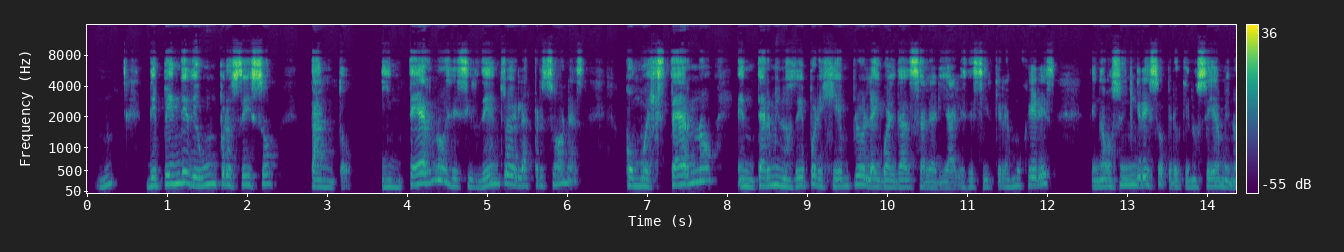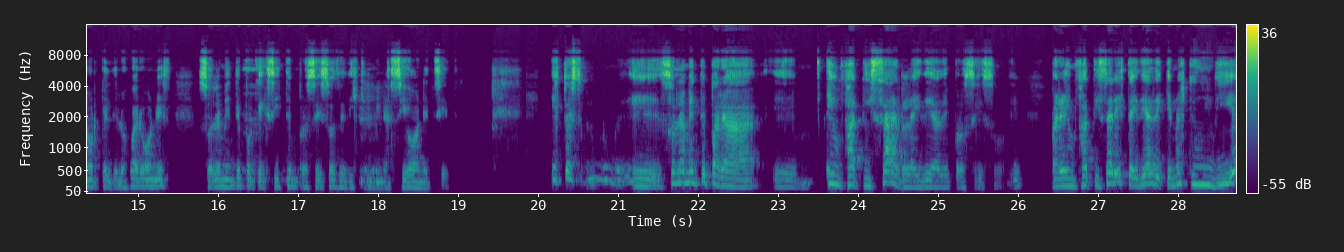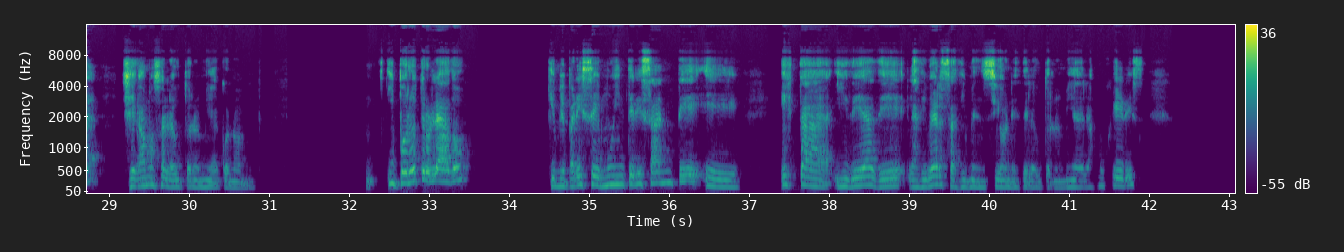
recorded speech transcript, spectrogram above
depende de un proceso tanto interno, es decir, dentro de las personas, como externo en términos de, por ejemplo, la igualdad salarial, es decir, que las mujeres tengamos un ingreso, pero que no sea menor que el de los varones, solamente porque existen procesos de discriminación, etc. Esto es eh, solamente para eh, enfatizar la idea de proceso, ¿eh? para enfatizar esta idea de que no es que un día llegamos a la autonomía económica. Y por otro lado, que me parece muy interesante, esta idea de las diversas dimensiones de la autonomía de las mujeres,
